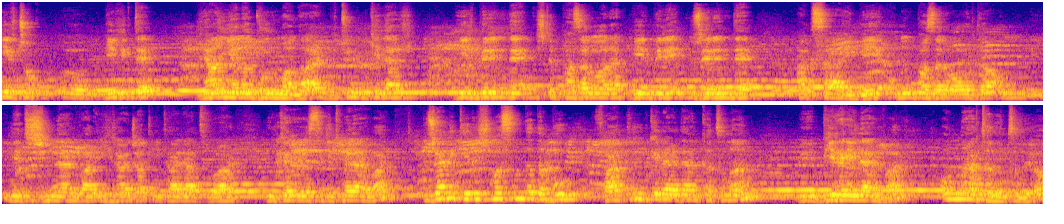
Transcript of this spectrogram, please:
birçok e, birlikte yan yana durmalar, bütün ülkeler birbirinde işte pazar olarak birbiri üzerinde hak sahibi, onun pazarı orada, onun iletişimler var, ihracat, ithalat var, ülkeler arası gitmeler var. Güzellik yarışmasında da bu farklı ülkelerden katılan e, bireyler var. Onlar tanıtılıyor.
